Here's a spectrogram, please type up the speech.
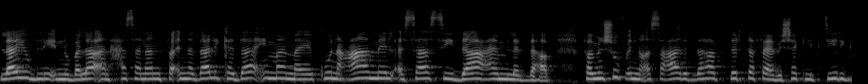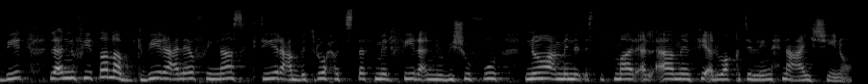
لا يبلي أنه بلاء حسنا فإن ذلك دائما ما يكون عامل أساسي داعم للذهب. فبنشوف أنه أسعار الذهب ترتفع بشكل كتير كبير لأنه في طلب كبير عليه وفي الناس كتير عم بتروح وتستثمر فيه لأنه بيشوفوه نوع من الاستثمار الآمن في الوقت اللي نحن عايشينه.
